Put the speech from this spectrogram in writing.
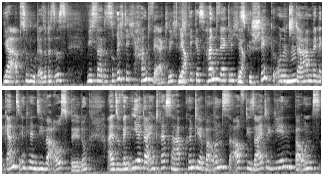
Ja, absolut. Also das ist, wie ich sage, das ist so richtig handwerklich, richtiges ja. handwerkliches ja. Geschick und mhm. da haben wir eine ganz intensive Ausbildung. Also wenn ihr da Interesse habt, könnt ihr bei uns auf die Seite gehen, bei uns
